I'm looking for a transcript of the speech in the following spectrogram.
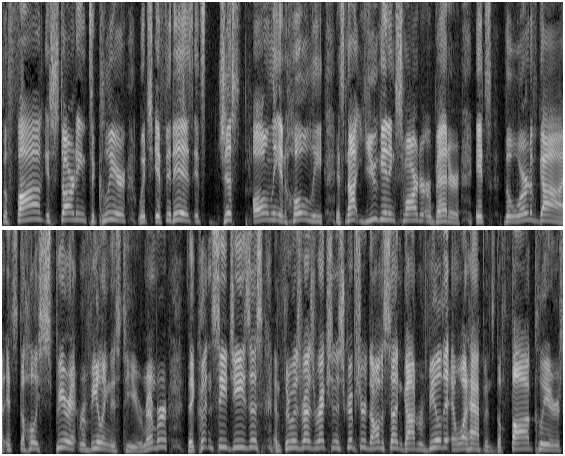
the fog is starting to clear. Which, if it is, it's just only in holy holy. It's not you getting smarter or better. It's the Word of God. It's the Holy Spirit revealing this to you. Remember, they couldn't see Jesus, and through his resurrection in Scripture, then all of a sudden God revealed it, and what happens? The fog clears,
